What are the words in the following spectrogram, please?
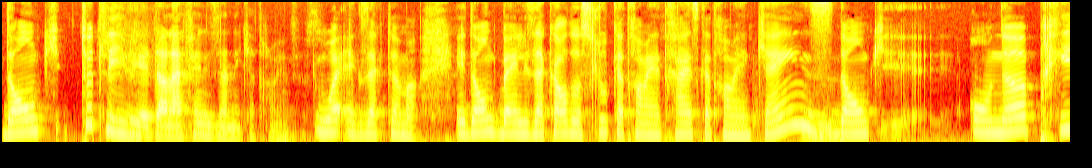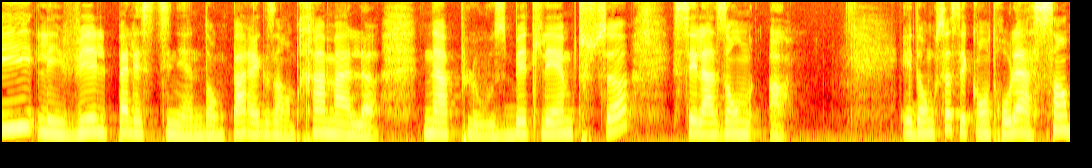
Donc, toutes les C'est dans la fin des années 90. Oui, exactement. Et donc, ben, les accords d'Oslo 93-95, donc, euh, on a pris les villes palestiniennes. Donc, par exemple, Ramallah, Naplouse, Bethléem, tout ça, c'est la zone A. Et donc, ça, c'est contrôlé à 100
